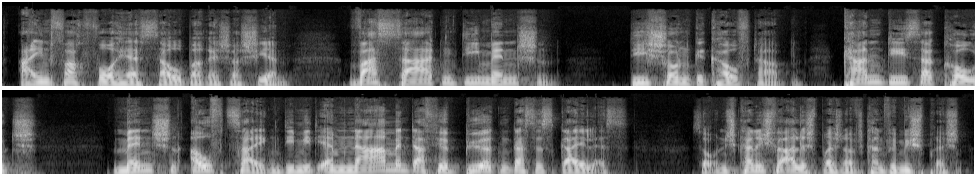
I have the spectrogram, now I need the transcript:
Einfach vorher sauber recherchieren. Was sagen die Menschen, die schon gekauft haben? Kann dieser Coach Menschen aufzeigen, die mit ihrem Namen dafür bürgen, dass es geil ist? So, und ich kann nicht für alle sprechen, aber ich kann für mich sprechen.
